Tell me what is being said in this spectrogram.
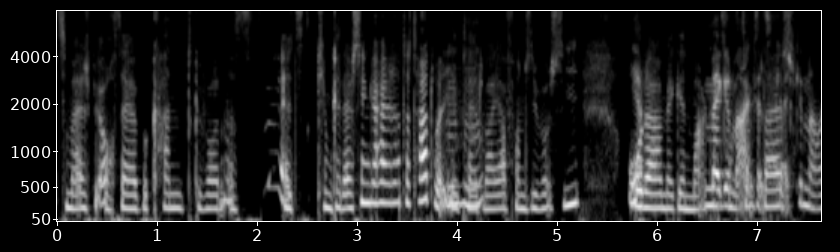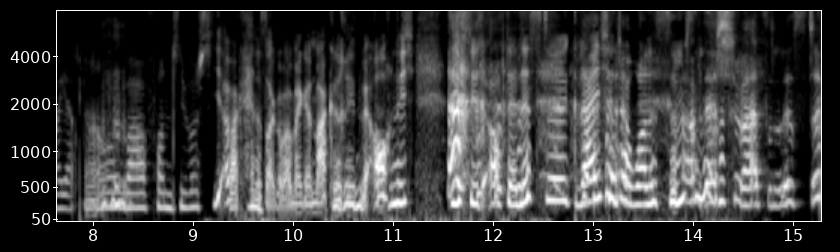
zum Beispiel auch sehr bekannt geworden ist, als Kim Kardashian geheiratet hat, weil mhm. ihr Kleid war ja von Givenchy. Oder ja. Meghan Markle. Meghan Markles Kleid, genau, ja. Genau, war von Givenchy. Aber keine Sorge, über Meghan Markle reden wir auch nicht. Die steht auf der Liste gleich hinter Wallace Simpson. Auf der schwarzen Liste.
